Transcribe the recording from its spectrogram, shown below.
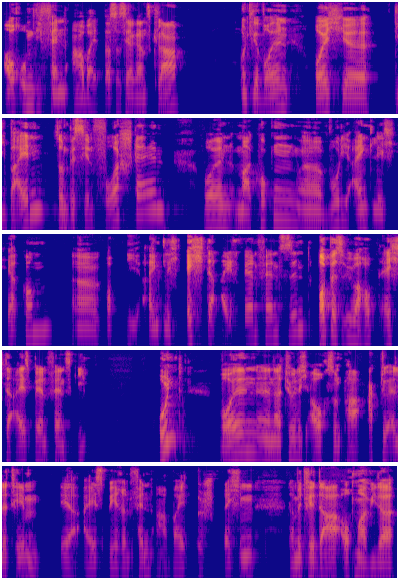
auch um die Fanarbeit. Das ist ja ganz klar. Und wir wollen euch äh, die beiden so ein bisschen vorstellen, wollen mal gucken, äh, wo die eigentlich herkommen, äh, ob die eigentlich echte Eisbärenfans sind, ob es überhaupt echte Eisbärenfans gibt und wollen äh, natürlich auch so ein paar aktuelle Themen der Eisbären-Fanarbeit besprechen, damit wir da auch mal wieder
